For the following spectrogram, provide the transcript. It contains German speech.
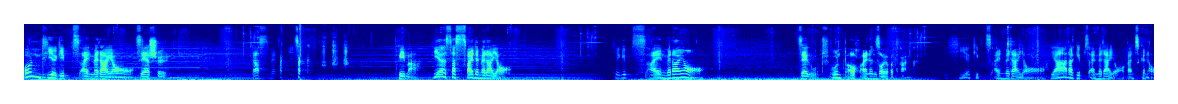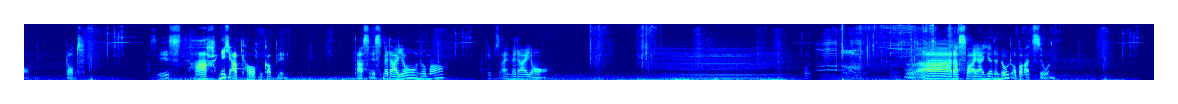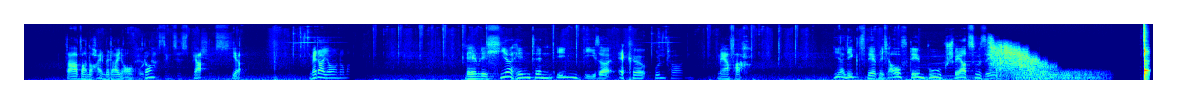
Und hier gibt's ein Medaillon. Sehr schön. Das, zack, zack. Prima. Hier ist das zweite Medaillon. Hier gibt's ein Medaillon. Sehr gut. Und auch einen Säuretrank. Hier gibt's ein Medaillon. Ja, da gibt's ein Medaillon, ganz genau. Dort. Das ist... Ach, nicht abtauchen, Goblin. Das ist Medaillon Nummer... Da gibt's ein Medaillon. Ah, das war ja hier eine Notoperation. Da war noch ein Medaillon, oder? Ja, hier. Medaillon Nummer. Nämlich hier hinten in dieser Ecke unter mehrfach. Hier liegt es nämlich auf dem Buch, schwer zu sehen.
